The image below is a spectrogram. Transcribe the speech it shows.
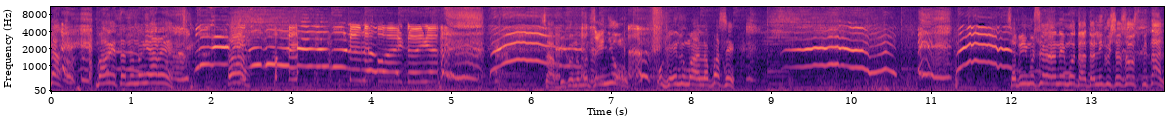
Anak, bakit? Ano nangyari? Ha? Nanawato niya. Sabi ko naman sa inyo, huwag kayo lumalabas eh. Sabi mo sa nanay mo, dadaling ko siya sa ospital.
